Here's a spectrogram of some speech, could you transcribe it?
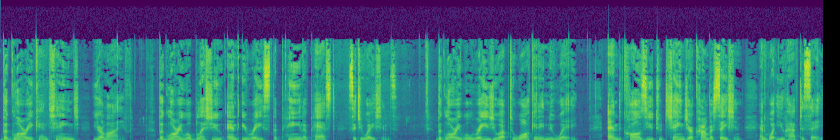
The glory can change your life. The glory will bless you and erase the pain of past situations. The glory will raise you up to walk in a new way and cause you to change your conversation and what you have to say.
